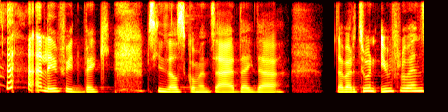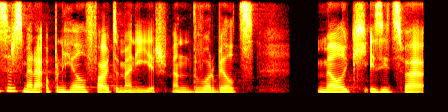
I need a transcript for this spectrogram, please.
Allee, feedback. Misschien zelfs commentaar. Dat, ik dat, dat waren toen influencers, maar dat op een heel foute manier. Want bijvoorbeeld, melk is iets wat...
